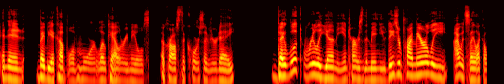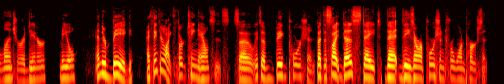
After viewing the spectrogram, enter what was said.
and then maybe a couple of more low calorie meals across the course of your day. They look really yummy in terms of the menu. These are primarily, I would say, like a lunch or a dinner meal, and they're big. I think they're like 13 ounces, so it's a big portion. But the site does state that these are portioned for one person.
